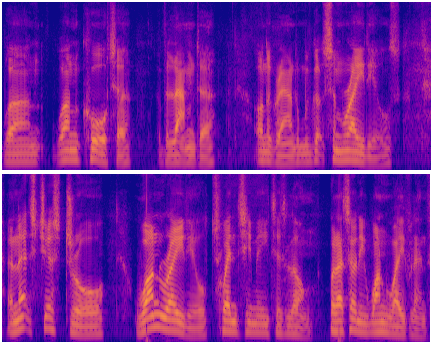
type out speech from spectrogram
one, one quarter of a lambda on the ground, and we've got some radials, and let's just draw one radial 20 meters long. Well, that's only one wavelength.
